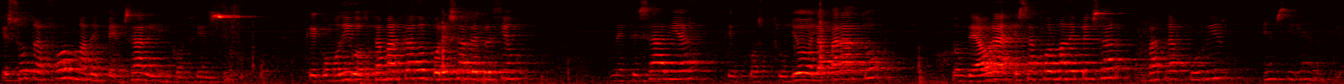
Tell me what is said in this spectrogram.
Es otra forma de pensar el inconsciente, que como digo, está marcado por esa represión necesaria que construyó el aparato, donde ahora esa forma de pensar va a transcurrir en silencio.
